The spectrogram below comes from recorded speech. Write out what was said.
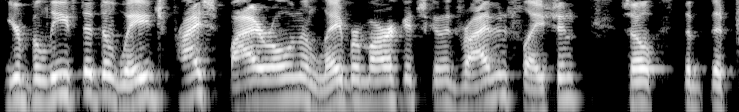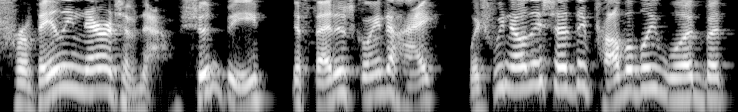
your belief that the wage price spiral in the labor market is going to drive inflation. So the, the prevailing narrative now should be the Fed is going to hike, which we know they said they probably would, but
